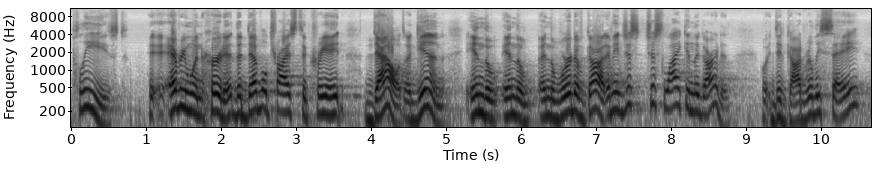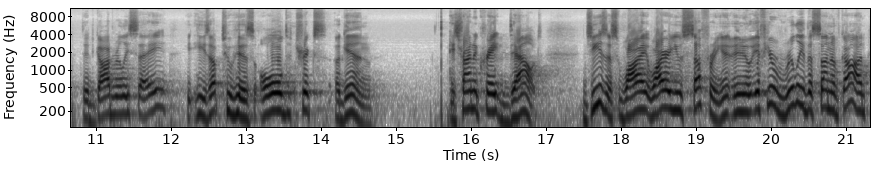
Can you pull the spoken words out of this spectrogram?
pleased. Everyone heard it. The devil tries to create doubt again in the, in the, in the Word of God. I mean, just, just like in the garden. Did God really say? Did God really say? He's up to his old tricks again. He's trying to create doubt. Jesus, why, why are you suffering? You know, if you're really the Son of God,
